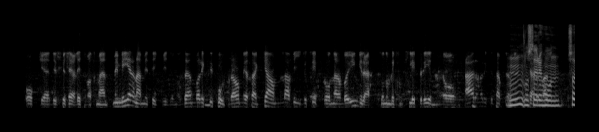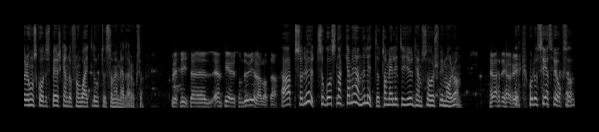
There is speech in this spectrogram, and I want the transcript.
och eh, diskutera lite vad som hänt med mer den här musikvideon. Och den var riktigt cool för där har de med så gamla videoklipp från när de var yngre som de liksom klipper in. Och, äh, den var riktigt häftig. Mm, och så är, det hon, så är det hon skådespelerskan då från White Lotus som är med där också. Precis, en, en serie som du gillar Lotta. Absolut, så gå och snacka med henne lite och ta med lite ljud hem så hörs vi imorgon. Ja, det gör vi. och då ses vi också.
